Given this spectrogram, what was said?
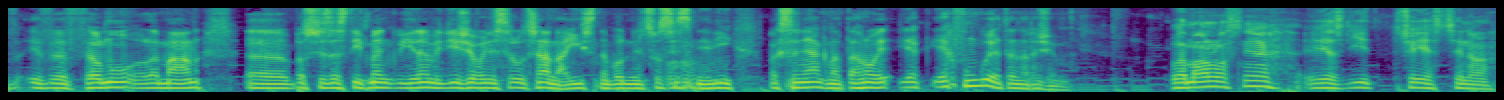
v- i v filmu Le Mans, eh, prostě se Steve McQueenem vidíš, že oni se jdou třeba najíst nebo něco si snědí, pak se nějak natáhnou. Jak, jak funguje ten režim? Le Mans vlastně jezdí tři jezdci na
